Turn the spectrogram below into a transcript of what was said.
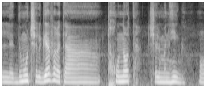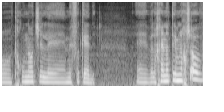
לדמות של גבר את התכונות של מנהיג, או תכונות של uh, מפקד. Uh, ולכן נוטים לחשוב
